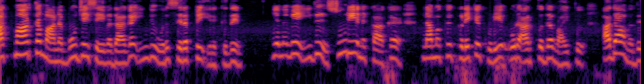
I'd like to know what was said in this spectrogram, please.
ஆத்மார்த்தமான பூஜை செய்வதாக இங்கு ஒரு சிறப்பு இருக்குது. எனவே இது சூரியனுக்காக நமக்கு கிடைக்கக்கூடிய ஒரு அற்புத வாய்ப்பு. அதாவது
